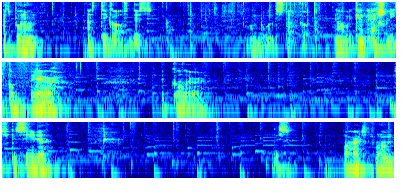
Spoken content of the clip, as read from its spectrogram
Let's put on, let's take off this one stuff. Oh, now we can actually compare the color. As you can see, the this part from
